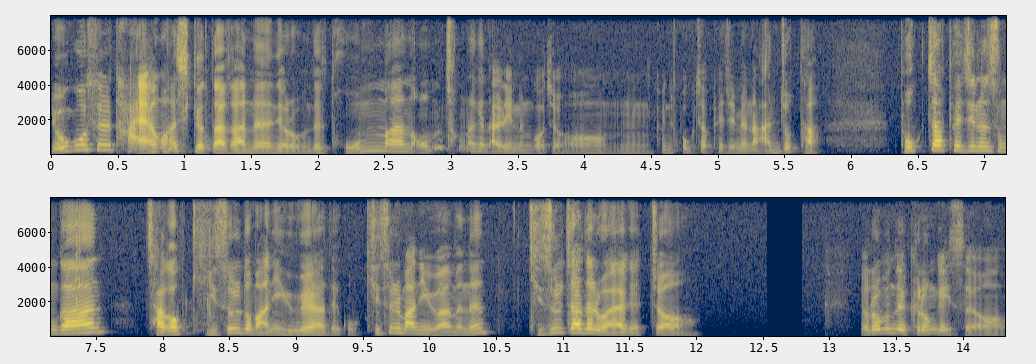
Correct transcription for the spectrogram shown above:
요것을 다양화시켰다가는 여러분들 돈만 엄청나게 날리는 거죠. 음, 복잡해지면 안 좋다. 복잡해지는 순간 작업 기술도 많이 유해야 되고 기술 많이 유하면은 기술자들 와야겠죠. 여러분들 그런 게 있어요.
